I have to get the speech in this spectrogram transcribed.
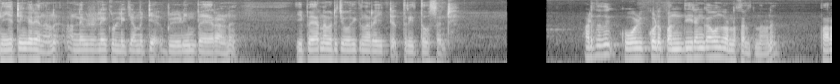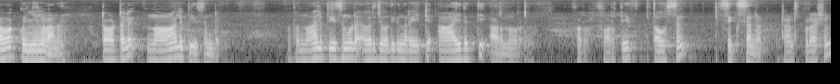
Neyyattinkara എന്നാണ്. അൺലിമിറ്റഡിലേക്ക് വിളിക്കാൻ പറ്റിയ ബ്രീഡിംഗ് പെയറാണ് ഈ പെയറിന് ചോദിക്കുന്ന റേറ്റ് ത്രീ തൗസൻഡ് അടുത്തത് കോഴിക്കോട് പന്തീരങ്കാവ് എന്ന് പറഞ്ഞ സ്ഥലത്തു നിന്നാണ്. പറവ കുഞ്ഞുങ്ങളാണ്. ടോട്ടൽ നാല് പീസ് ഉണ്ട്. അപ്പോൾ നാല് പീസും കൂടെ അവർ ചോദിക്കുന്ന റേറ്റ് ആയിരത്തി അറുന്നൂറ്. Four four piece thousand six hundred transportation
